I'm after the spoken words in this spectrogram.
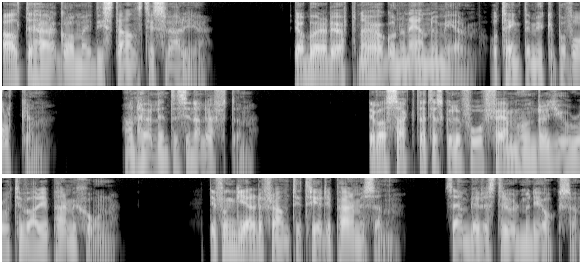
Allt det här gav mig distans till Sverige. Jag började öppna ögonen ännu mer och tänkte mycket på Volkan. Han höll inte sina löften. Det var sagt att jag skulle få 500 euro till varje permission. Det fungerade fram till tredje permisen. Sen blev det strul med det också.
